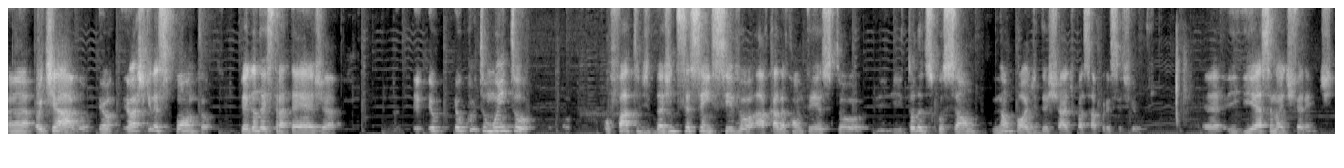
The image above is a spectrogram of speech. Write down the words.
uh, ô, Thiago, eu, eu acho que nesse ponto pegando a estratégia, eu, eu curto muito o fato de da gente ser sensível a cada contexto e, toda discussão não pode deixar de passar por esse filtro. É, e, e, essa não é diferente.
